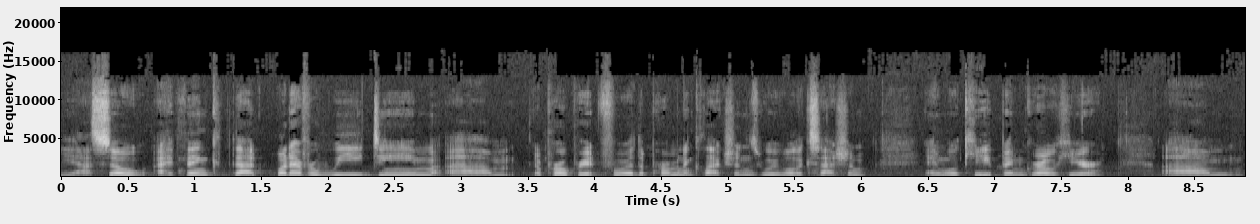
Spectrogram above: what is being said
Yeah, so I think that whatever we deem um, appropriate for the permanent collections, we will accession and we'll keep and grow here. Um,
